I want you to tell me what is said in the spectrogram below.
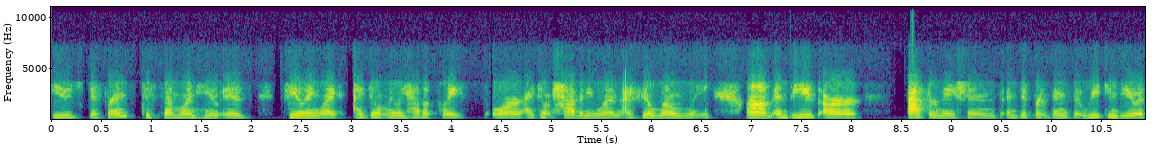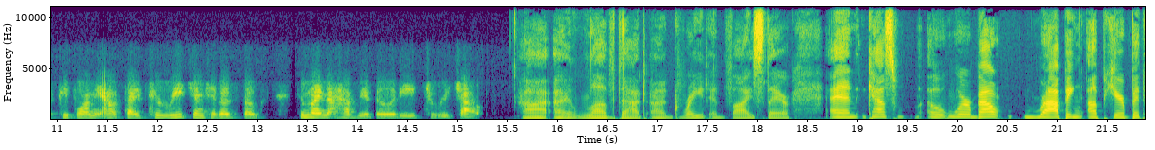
huge difference to someone who is feeling like I don't really have a place or I don't have anyone. I feel lonely. Um, and these are affirmations and different things that we can do as people on the outside to reach into those folks who might not have the ability to reach out. Uh, I love that. Uh, great advice there. And Cass, uh, we're about wrapping up here, but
